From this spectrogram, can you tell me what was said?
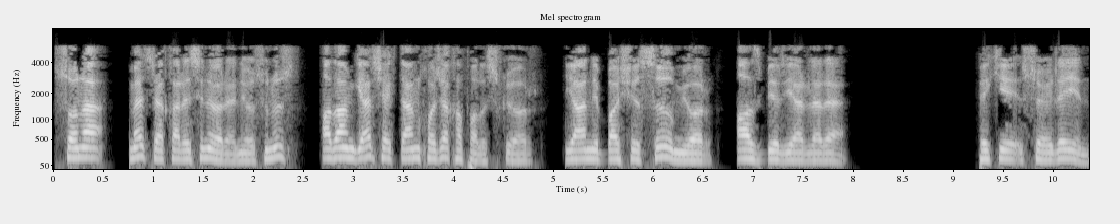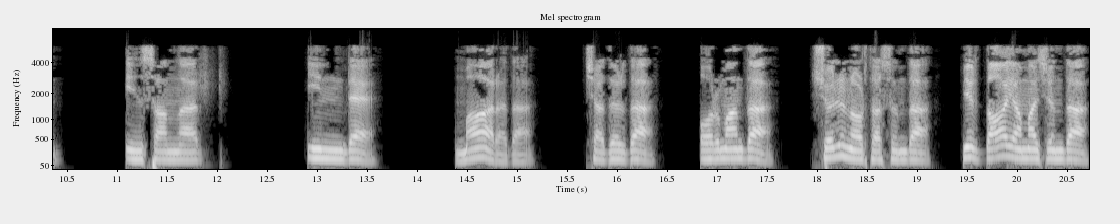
sonra metrekaresini öğreniyorsunuz, adam gerçekten koca kafalı çıkıyor, yani başı sığmıyor az bir yerlere. Peki söyleyin, insanlar inde, mağarada, çadırda, ormanda, çölün ortasında, bir dağ yamacında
